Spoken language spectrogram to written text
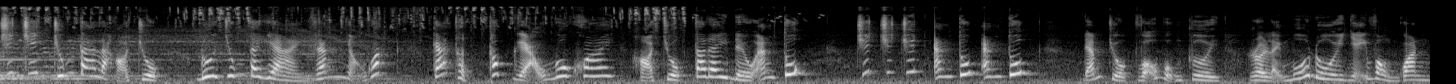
Chít chít chúng ta là họ chuột Đuôi chúng ta dài, răng nhọn quắt Cá thịt, thóc gạo, ngô khoai Họ chuột ta đây đều ăn tuốt. Chít chít chít, ăn tuốt, ăn tuốt. Đám chuột vỗ bụng cười Rồi lại múa đuôi nhảy vòng quanh.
